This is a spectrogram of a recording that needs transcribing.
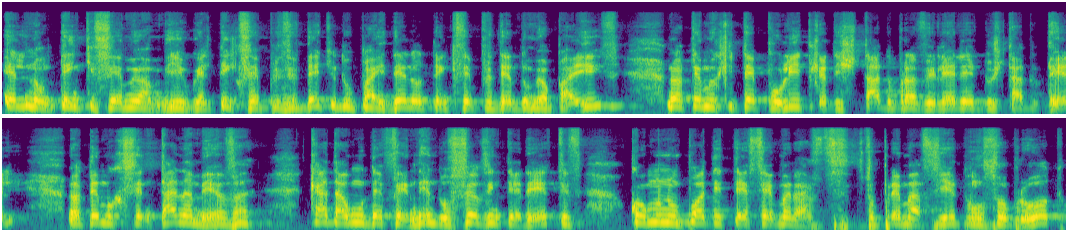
Ele não tem que ser meu amigo, ele tem que ser presidente do país dele, eu tenho que ser presidente do meu país. Nós temos que ter política de Estado brasileiro e do Estado dele. Nós temos que sentar na mesa, cada um defendendo os seus interesses. Como não pode ter supremacia de um sobre o outro,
